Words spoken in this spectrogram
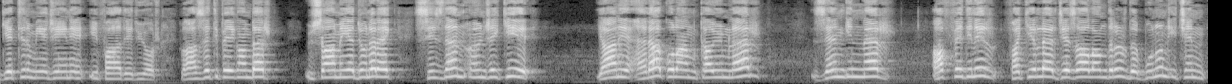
getirmeyeceğini ifade ediyor. Ve Hazreti Peygamber Üsame'ye dönerek sizden önceki yani helak olan kavimler zenginler affedilir, fakirler cezalandırırdı. Bunun için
